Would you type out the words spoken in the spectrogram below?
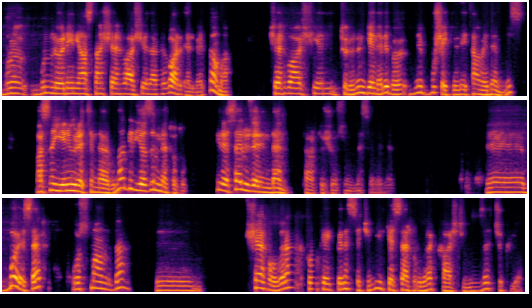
Bunu, bunun örneğini yansıtan şerh ve haşiyeler var elbette ama haşiye türünün geneli böyle bu şekilde itham edemeyiz. Aslında yeni üretimler bunlar. Bir yazım metodu. Bir eser üzerinden tartışıyorsunuz meseleleri. Ee, bu eser Osmanlı'da e, şerh olarak Fıkıh Ekber'in seçildiği ilk eser olarak karşımıza çıkıyor.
